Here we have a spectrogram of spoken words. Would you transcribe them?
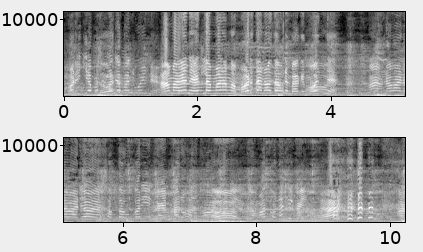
મળી ગયા પછી મજામાં જ હોય ને. આમાં હે ને એટલા માણામાં મળતા નહોતા ને બાકી મોજ ને. હા નવા નવા જો સપ્તાહ કરીને કાઈ સારું સારું ખાવાનું વાંધો નથી કઈ. હા.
